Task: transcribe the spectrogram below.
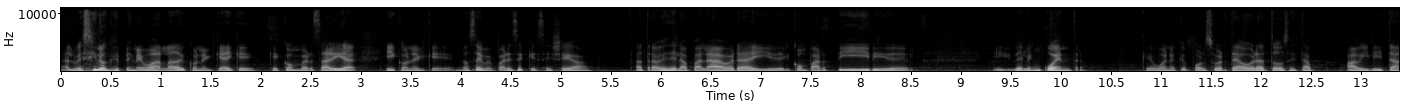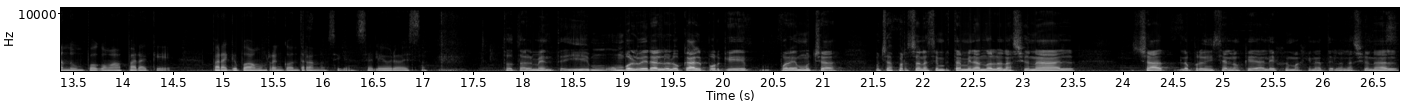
al vecino que tenemos al lado y con el que hay que, que conversar y, a- y con el que, no sé, me parece que se llega a través de la palabra y del compartir y del, y del encuentro. Que bueno, que por suerte ahora todo se está habilitando un poco más para que, para que podamos reencontrarnos, así que celebro eso. Totalmente. Y un volver a lo local, porque por ahí muchas, muchas personas siempre están mirando lo nacional, ya lo provincial nos queda lejos, imagínate lo nacional.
